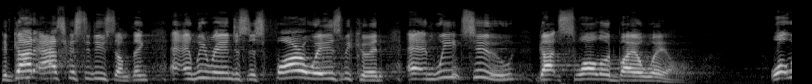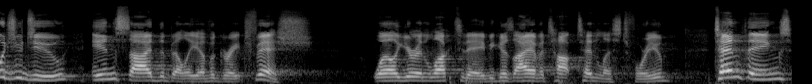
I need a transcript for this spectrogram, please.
If God asked us to do something and we ran just as far away as we could and we too got swallowed by a whale, what would you do inside the belly of a great fish? Well, you're in luck today because I have a top 10 list for you. 10 things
